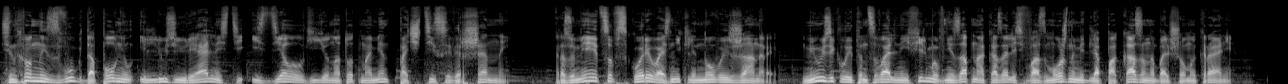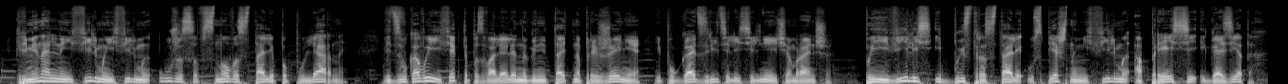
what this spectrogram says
Синхронный звук дополнил иллюзию реальности и сделал ее на тот момент почти совершенной. Разумеется, вскоре возникли новые жанры. Мюзиклы и танцевальные фильмы внезапно оказались возможными для показа на большом экране. Криминальные фильмы и фильмы ужасов снова стали популярны, ведь звуковые эффекты позволяли нагнетать напряжение и пугать зрителей сильнее, чем раньше. Появились и быстро стали успешными фильмы о прессе и газетах,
